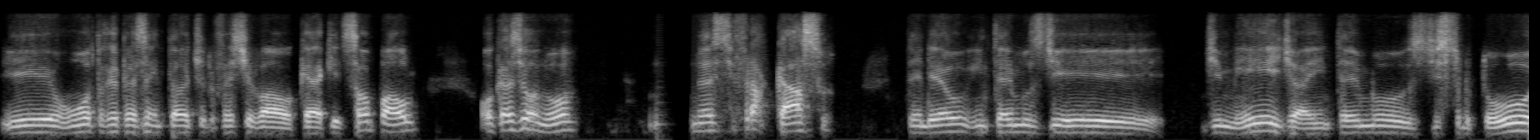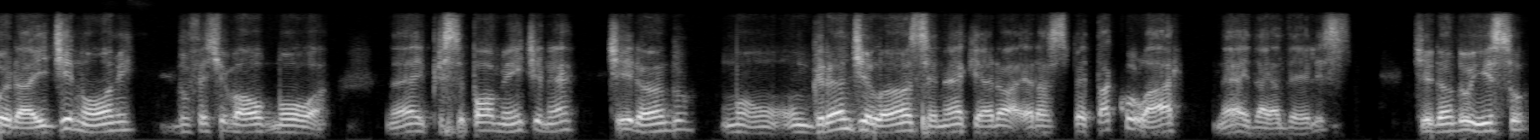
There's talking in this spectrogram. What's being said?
e um outro representante do festival, que é aqui de São Paulo, ocasionou nesse fracasso, entendeu? Em termos de, de mídia, em termos de estrutura e de nome do festival Moa, né? E principalmente, né? Tirando um, um, grande lance, né, que era, era espetacular, né, a ideia deles, tirando isso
